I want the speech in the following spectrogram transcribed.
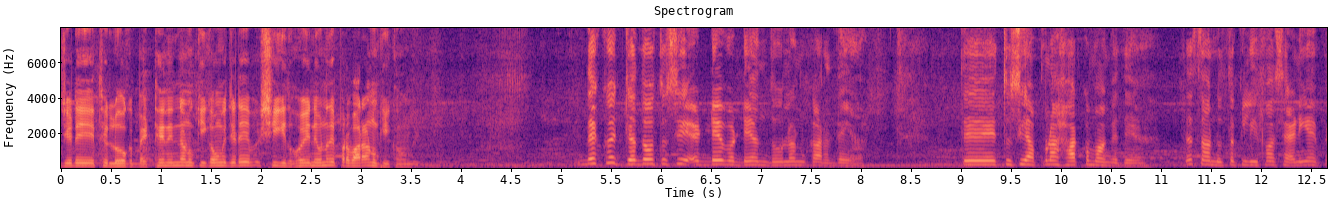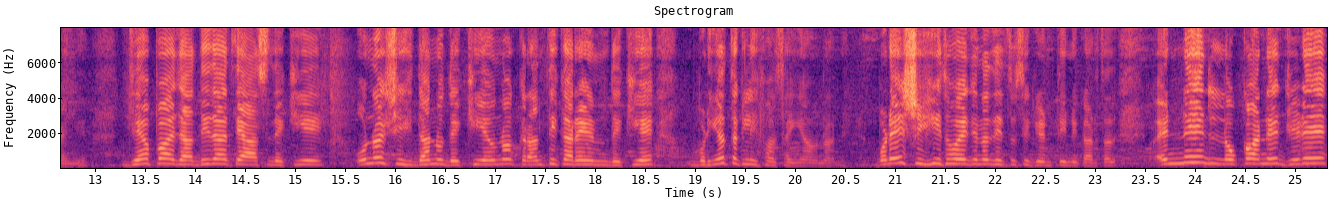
ਜਿਹੜੇ ਇੱਥੇ ਲੋਕ ਬੈਠੇ ਨੇ ਇਹਨਾਂ ਨੂੰ ਕੀ ਕਹੋਗੇ? ਜਿਹੜੇ ਸ਼ਹੀਦ ਹੋਏ ਨੇ ਉਹਨਾਂ ਦੇ ਪਰਿਵਾਰਾਂ ਨੂੰ ਕੀ ਕਹੋਗੇ? ਦੇਖੋ ਜਦੋਂ ਤੁਸੀਂ ਐਡੇ ਵੱਡੇ ਅੰਦੋਲਨ ਕਰਦੇ ਆ ਤੇ ਤੁਸੀਂ ਆਪਣਾ ਹੱਕ ਮੰਗਦੇ ਆ ਤਾਂ ਤੁਹਾਨੂੰ ਤਕਲੀਫਾਂ ਸਹਿਣੀਆਂ ਹੀ ਪੈਂਦੀਆਂ ਜੇ ਆਪਾਂ ਆਜ਼ਾਦੀ ਦਾ ਇਤਿਹਾਸ ਦੇਖੀਏ, ਉਹਨਾਂ ਸ਼ਹੀਦਾਂ ਨੂੰ ਦੇਖੀਏ, ਉਹਨਾਂ ਕ੍ਰਾਂਤੀਕਾਰੀਆਂ ਨੂੰ ਦੇਖੀਏ, ਬੜੀਆਂ ਤਕਲੀਫਾਂ ਸਹੀਆਂ ਉਹਨਾਂ ਨੇ। ਬੜੇ ਸ਼ਹੀਦ ਹੋਏ ਜਿਨ੍ਹਾਂ ਦੀ ਤੁਸੀਂ ਗਿਣਤੀ ਨਹੀਂ ਕਰ ਸਕਦੇ। ਇੰਨੇ ਲੋਕਾਂ ਨੇ ਜਿਹੜੇ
